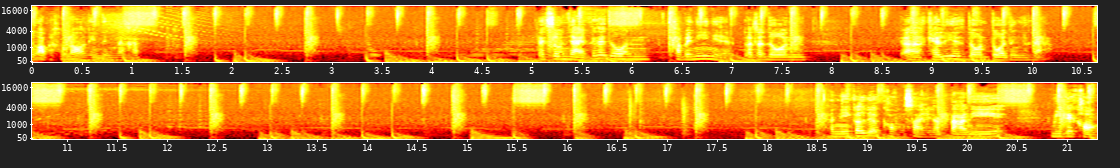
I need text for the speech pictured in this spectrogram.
องๆออกไปข้างนอกนิดนึงนะครับ แต่ส่วนใหญ่ก็จะโดนคาเบนี่เนี่ย เราจะโดนแคลรี่จะโดนตัวหนึ่งอยู่แล้วอันนี้ก็เลือกของใส่ครับตานี้ มีแต่ของ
